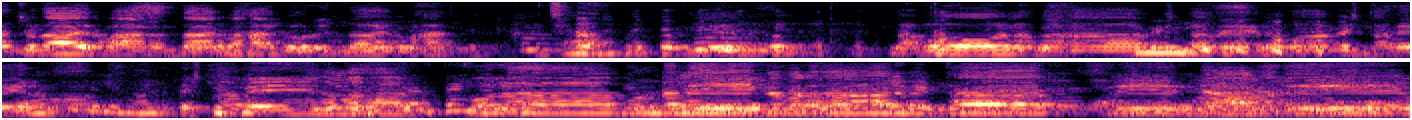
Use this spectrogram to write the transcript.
अच्युताय नमः अनन्ताय नमः गोविन्दाय नमः नमो नमः विष्णवे नमो विष्णवे नमो, विष्णवे नमः। बोला पुण्डलीकवरदार विठ्ठल श्री ज्ञानदेव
